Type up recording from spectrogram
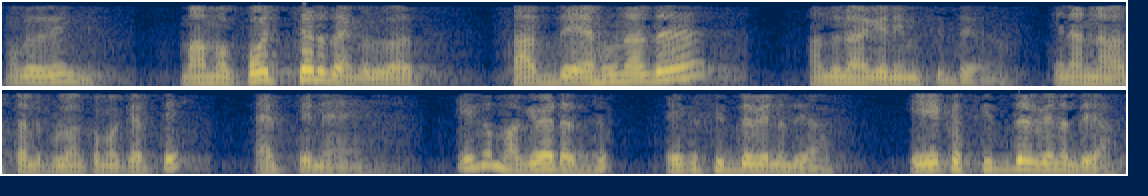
මොකද වෙන්නේ? මම කොච්චර දඟලුවත් සද්ද ඇහුණද හඳුනා ගැනීම සිද්ධ වෙනවා. එහෙනම් නවත්තන්න පුළුවන් කමක් නැත්තේ? ඇත්තේ නෑ. ඒක මගේ වැඩක්ද? ඒක සිද්ධ වෙන දෙයක්. ඒක සිද්ධ වෙන දෙයක්.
